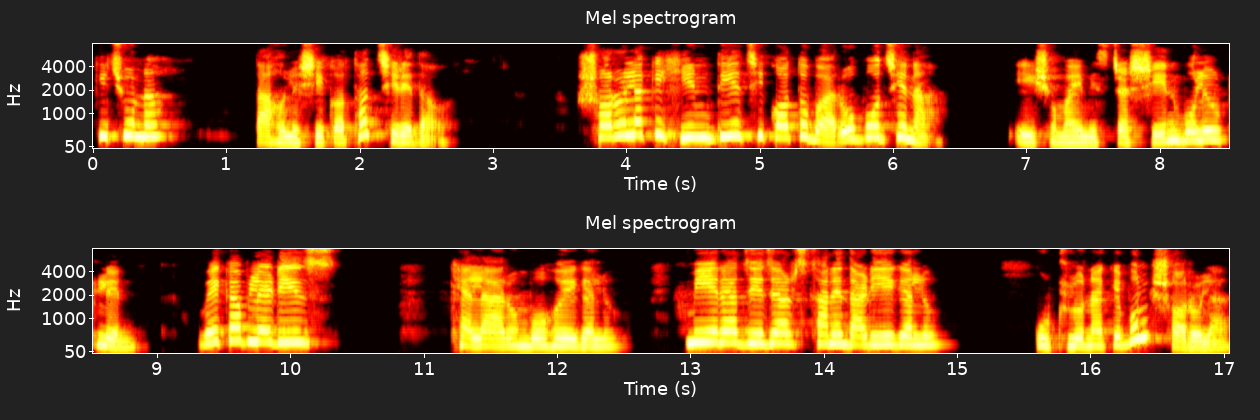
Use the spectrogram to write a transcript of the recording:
কিছু না। তাহলে সে কথা ছেড়ে দাও। সরলাকে হিন্ট দিয়েছি কতবার, ও বোঝে না। এই সময় মিস্টার সেন বলে উঠলেন ওয়েক আপ লেডিস খেলা আরম্ভ হয়ে গেল। মেয়েরা যে যার স্থানে দাঁড়িয়ে গেল। উঠল না কেবল সরলা।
